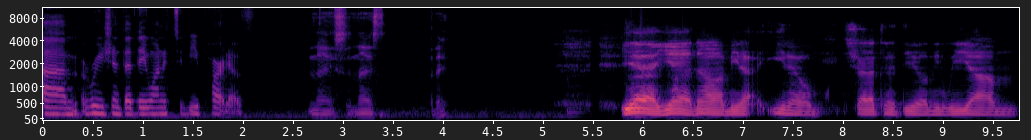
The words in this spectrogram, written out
um, region that they wanted to be part of. Nice, nice. Yeah, yeah. No, I mean, you know, shout out to Hadil. I mean, we um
